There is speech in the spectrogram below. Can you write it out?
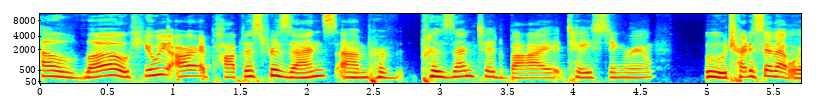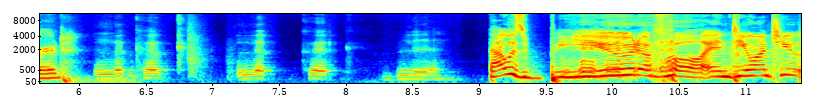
Hello, here we are at Popdust Presents, um, pre- presented by Tasting Room. Ooh, try to say that word. Le cook, le cook, bleh. That was beautiful. and do you want to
